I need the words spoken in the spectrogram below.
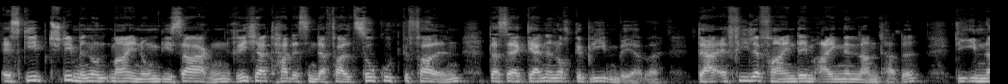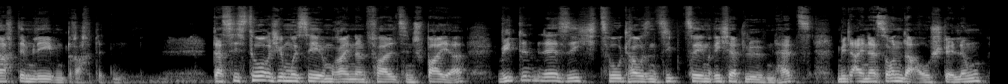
Es gibt Stimmen und Meinungen, die sagen, Richard hat es in der Pfalz so gut gefallen, dass er gerne noch geblieben wäre, da er viele Feinde im eigenen Land hatte, die ihm nach dem Leben trachteten. Das Historische Museum Rheinland-Pfalz in Speyer widmete sich 2017 Richard Löwenherz mit einer Sonderausstellung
